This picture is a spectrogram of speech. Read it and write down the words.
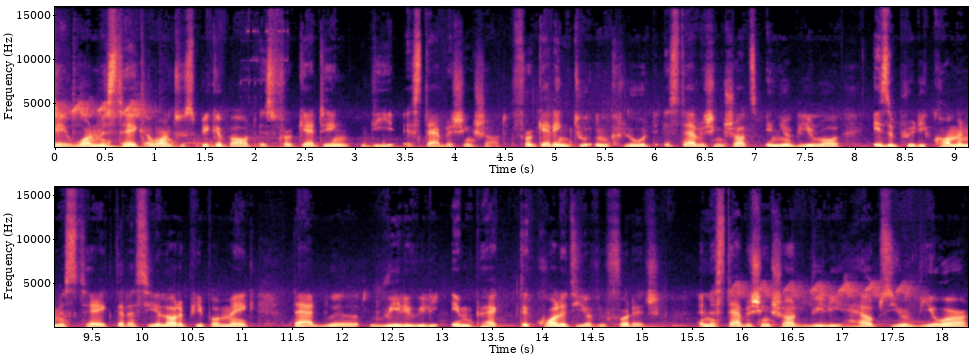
Okay, one mistake I want to speak about is forgetting the establishing shot. Forgetting to include establishing shots in your B-roll is a pretty common mistake that I see a lot of people make that will really, really impact the quality of your footage. An establishing shot really helps your viewer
